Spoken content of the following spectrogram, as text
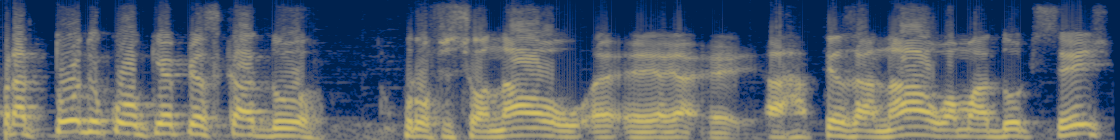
para todo e qualquer pescador profissional, é, é, é, artesanal, amador que seja,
